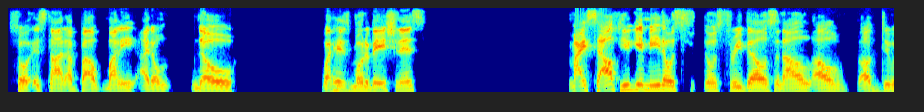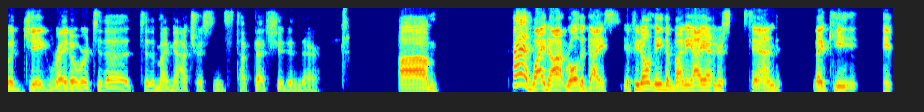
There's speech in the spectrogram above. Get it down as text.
so it's not about money. I don't know what his motivation is. Myself, you give me those those three bills, and I'll I'll I'll do a jig right over to the to the my mattress and tuck that shit in there. Um, Eh, why not roll the dice? If you don't need the money, I understand. Like he, he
